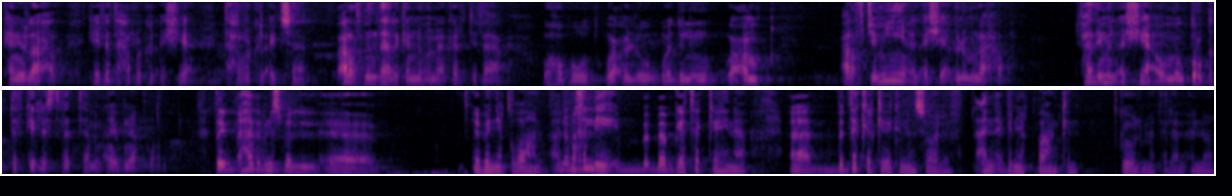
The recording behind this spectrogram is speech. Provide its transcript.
كان يلاحظ كيف تحرك الأشياء تحرك الأجسام. وعرف من ذلك أن هناك ارتفاع وهبوط وعلو ودنو وعمق. عرف جميع الأشياء بالملاحظة. فهذه من الأشياء أو من طرق التفكير اللي استفدتها من حي بن يقظان. طيب هذا بالنسبة ل آه، ابن يقظان. أنا بخلي ببقى تكة هنا. آه، بتذكر كذا كنا نسولف عن ابن يقظان. كنت تقول مثلا إنه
